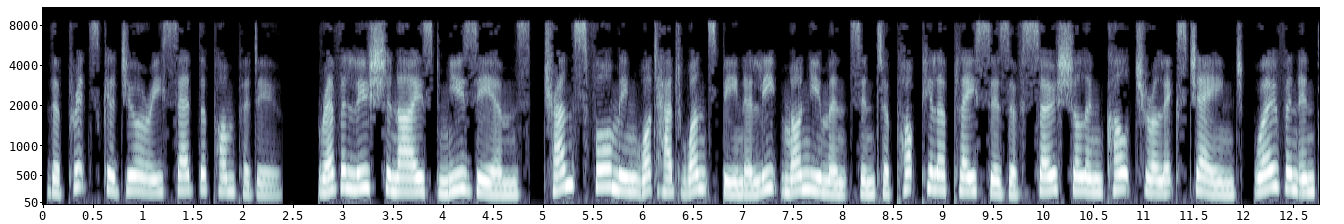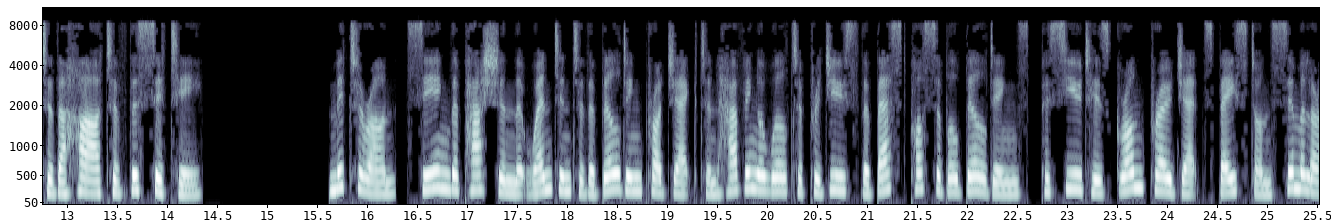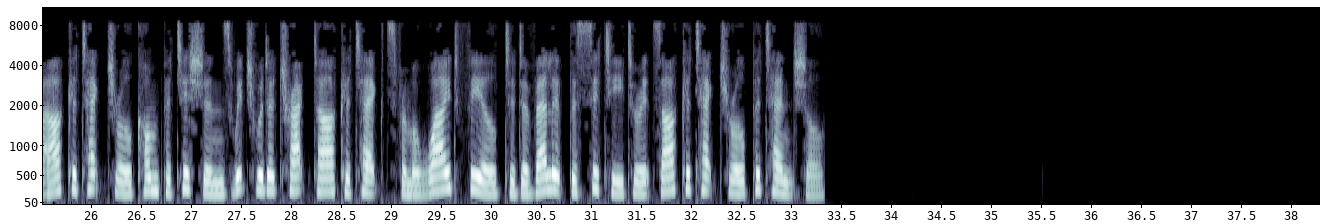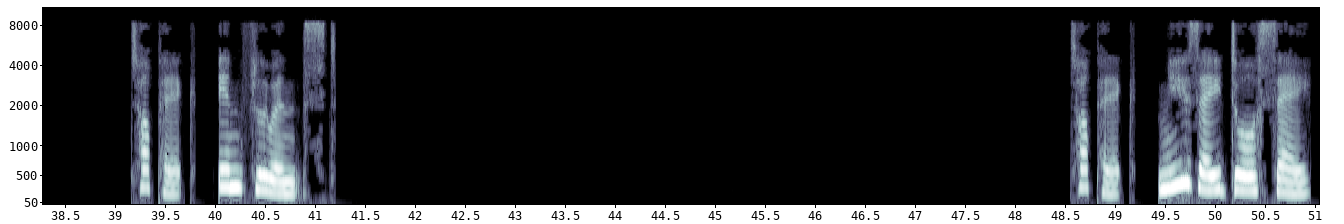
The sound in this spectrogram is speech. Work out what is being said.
The Pritzker jury said the Pompidou revolutionized museums, transforming what had once been elite monuments into popular places of social and cultural exchange, woven into the heart of the city. Mitterrand, seeing the passion that went into the building project and having a will to produce the best possible buildings, pursued his Grand projects based on similar architectural competitions which would attract architects from a wide field to develop the city to its architectural potential. Influenced Musée d'Orsay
